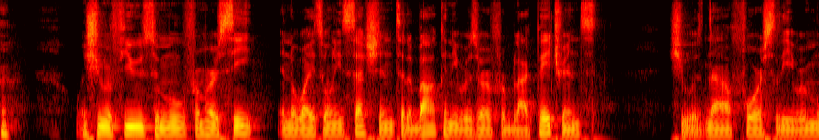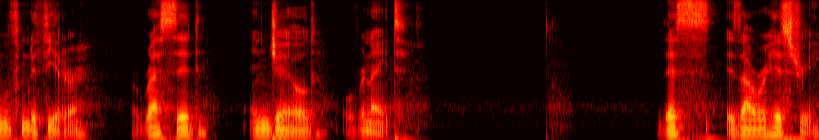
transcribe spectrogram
when she refused to move from her seat, in the whites only section to the balcony reserved for black patrons, she was now forcibly removed from the theater, arrested, and jailed overnight. This is our history,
